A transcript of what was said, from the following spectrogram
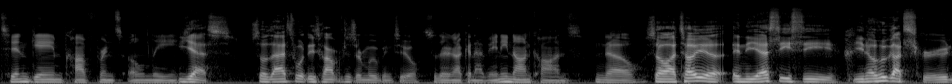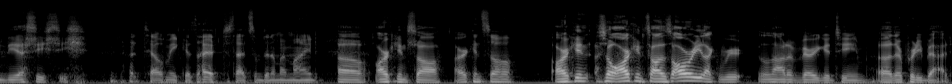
10 game conference only. yes, so that's what these conferences are moving to. So they're not going to have any non cons. No, so I tell you, in the SEC, you know who got screwed in the SEC? Tell me because I just had something in my mind. Oh, Arkansas. Arkansas. Arkan- so Arkansas is already like re- not a very good team. Uh, they're pretty bad.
